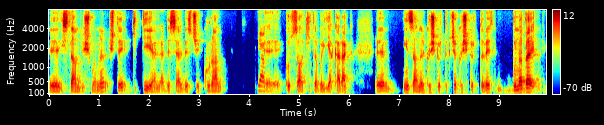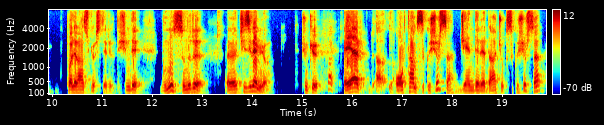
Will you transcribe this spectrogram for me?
e, İslam düşmanı işte gittiği yerlerde serbestçe Kur'an e, kutsal kitabı yakarak e, insanları kışkırttıkça kışkırttı ve buna da tolerans gösterildi. Şimdi bunun sınırı e, çizilemiyor. Çünkü Bak. eğer ortam sıkışırsa, cendere daha çok sıkışırsa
